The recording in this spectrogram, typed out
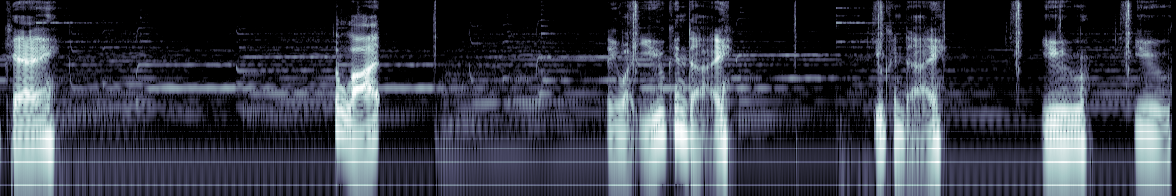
Okay. It's a lot. Tell you what, you can die. You can die. You, you.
